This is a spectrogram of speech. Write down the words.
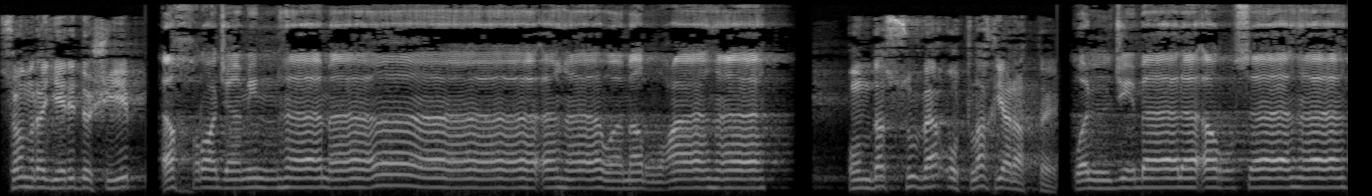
Sonra yeri döşəyib, أخرج منها ماءها ومرعاها onda su və otlaq yaratdı. والجبال أرساها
